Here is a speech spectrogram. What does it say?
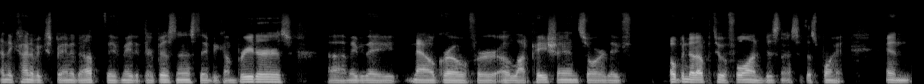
and they kind of expanded up. They've made it their business. They become breeders. Uh, maybe they now grow for a lot of patients or they've opened it up to a full on business at this point and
